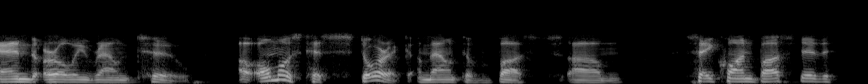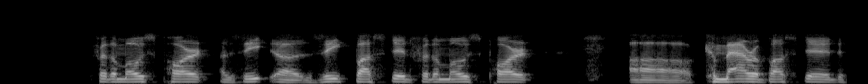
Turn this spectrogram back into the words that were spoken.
and early round two. A almost historic amount of busts. Um, Saquon busted for the most part. Zeke, uh, Zeke busted for the most part. Uh, Kamara busted.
